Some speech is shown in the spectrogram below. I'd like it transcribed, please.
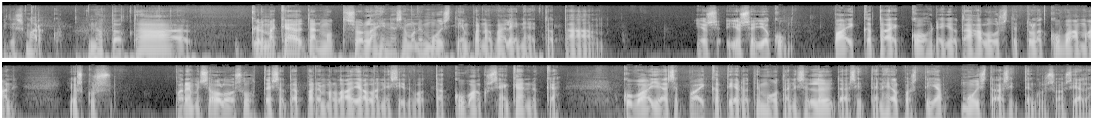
Mites Markku? No tota, kyllä mä käytän, mutta se on lähinnä semmoinen muistiinpanon väline, että tota, jos, jos on joku paikka tai kohde, jota haluaa sitten tulla kuvaamaan joskus paremmissa olosuhteissa tai paremmalla ajalla, niin siitä voi ottaa kuvan, kun siihen kännykkä kuvaan jää se paikkatiedot ja muuta, niin se löytää sitten helposti ja muistaa sitten, kun se on siellä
